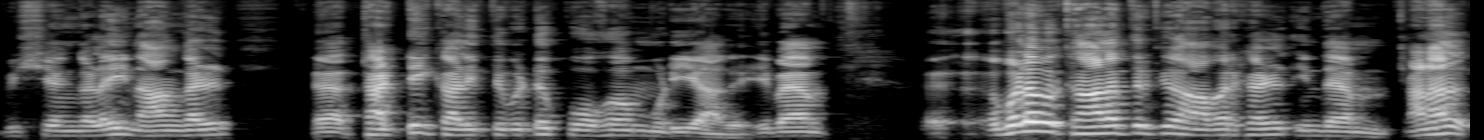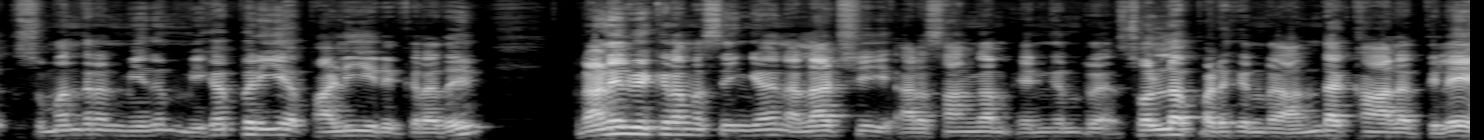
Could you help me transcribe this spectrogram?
விஷயங்களை நாங்கள் அ தட்டி கழித்துவிட்டு போகவும் முடியாது. இப்ப எவ்வளவு காலத்திற்கு அவர்கள் இந்த ஆனால் சுமந்திரன் மீது மிகப்பெரிய பழி இருக்கிறது. ரணில் விக்ரமசிங்க நல்லாட்சி அரசாங்கம் என்கின்ற சொல்லப்படுகின்ற அந்த காலத்திலே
